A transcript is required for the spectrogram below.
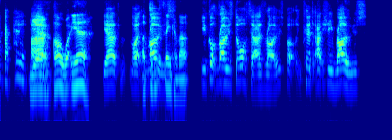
yeah. um, oh, what? Yeah. yeah, like I Rose. didn't think of that. You've got Rose's daughter as Rose, but could actually Rose.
